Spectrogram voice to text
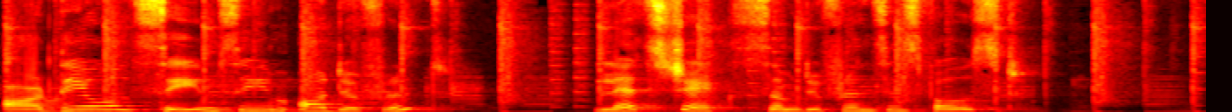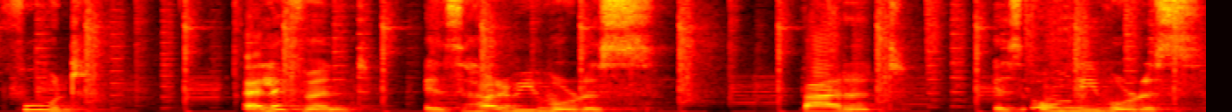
Are they all same same or different? Let's check some differences first. Food Elephant is herbivorous. Parrot is omnivorous.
